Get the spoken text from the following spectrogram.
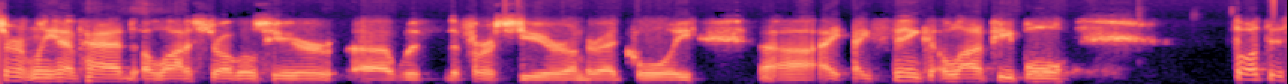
certainly have had a lot of struggles here uh, with the first year under Ed Cooley. Uh, I, I think a lot of people thought this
